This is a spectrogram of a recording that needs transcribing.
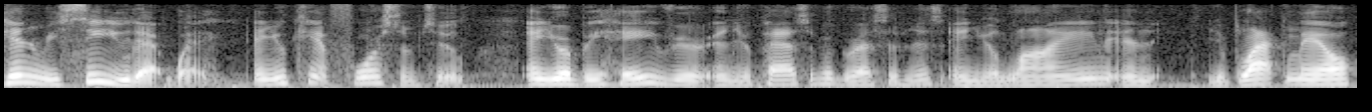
Henry see you that way, and you can't force him to. And your behavior and your passive aggressiveness and your lying and your blackmail,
